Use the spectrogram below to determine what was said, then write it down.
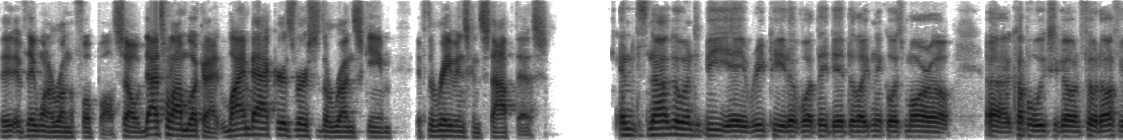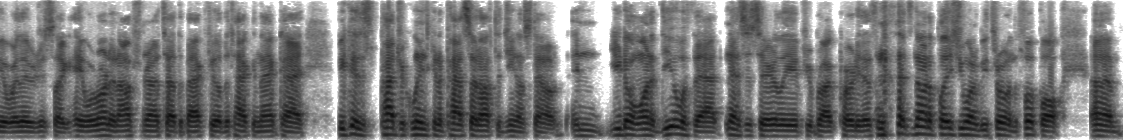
if they want to run the football. So that's what I'm looking at: linebackers versus the run scheme. If the Ravens can stop this, and it's not going to be a repeat of what they did to like Nicholas Morrow uh, a couple weeks ago in Philadelphia, where they were just like, "Hey, we're running option routes out the backfield, attacking that guy," because Patrick Queen's going to pass that off to Geno Stone, and you don't want to deal with that necessarily if you're Brock Purdy. That's not, that's not a place you want to be throwing the football, um,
